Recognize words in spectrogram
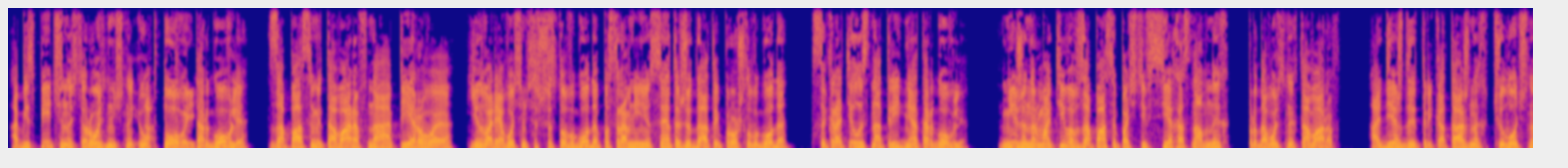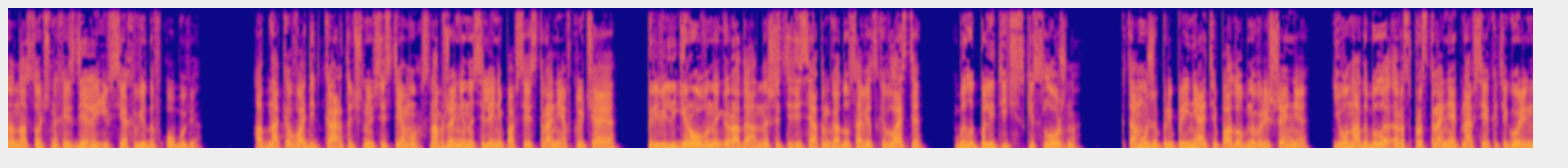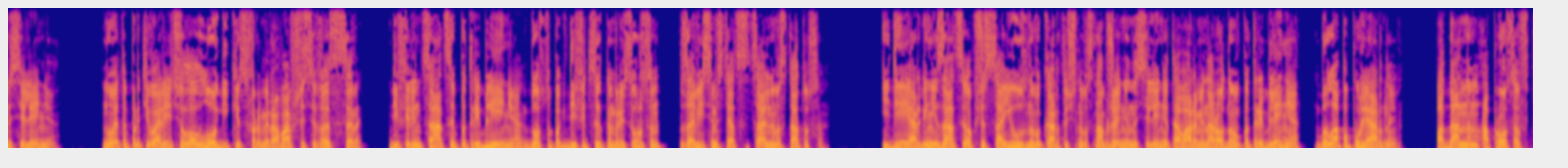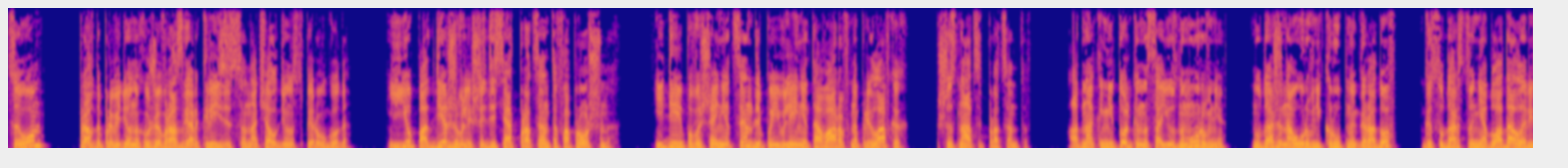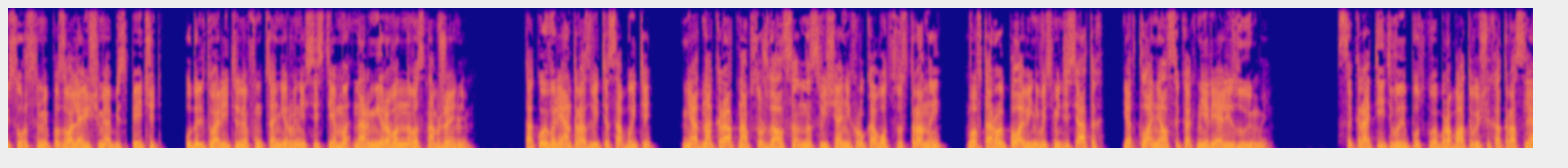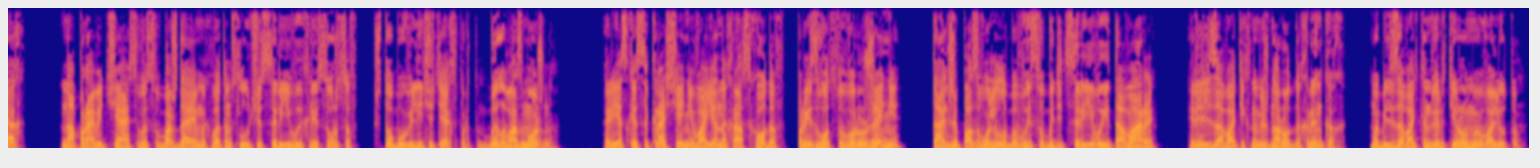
Обеспеченность розничной и оптовой торговли запасами товаров на 1 января 1986 года по сравнению с этой же датой прошлого года сократилась на три дня торговли. Ниже нормативов запасы почти всех основных продовольственных товаров – одежды, трикотажных, чулочно-носочных изделий и всех видов обуви. Однако вводить карточную систему снабжения населения по всей стране, включая привилегированные города, на 60-м году советской власти было политически сложно. К тому же при принятии подобного решения его надо было распространять на все категории населения. Но это противоречило логике сформировавшейся в СССР дифференциации потребления, доступа к дефицитным ресурсам в зависимости от социального статуса. Идея организации общесоюзного карточного снабжения населения товарами народного потребления была популярной. По данным опросов ЦИОМ, правда проведенных уже в разгар кризиса начала 91 года, ее поддерживали 60% опрошенных. Идею повышения цен для появления товаров на прилавках 16%. Однако не только на союзном уровне, но даже на уровне крупных городов государство не обладало ресурсами, позволяющими обеспечить удовлетворительное функционирование системы нормированного снабжения. Такой вариант развития событий неоднократно обсуждался на совещаниях руководства страны во второй половине 80-х и отклонялся как нереализуемый. Сократить выпуск в обрабатывающих отраслях, направить часть высвобождаемых в этом случае сырьевых ресурсов, чтобы увеличить экспорт, было возможно. Резкое сокращение военных расходов, производство вооружений также позволило бы высвободить сырьевые товары, реализовать их на международных рынках, мобилизовать конвертируемую валюту.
